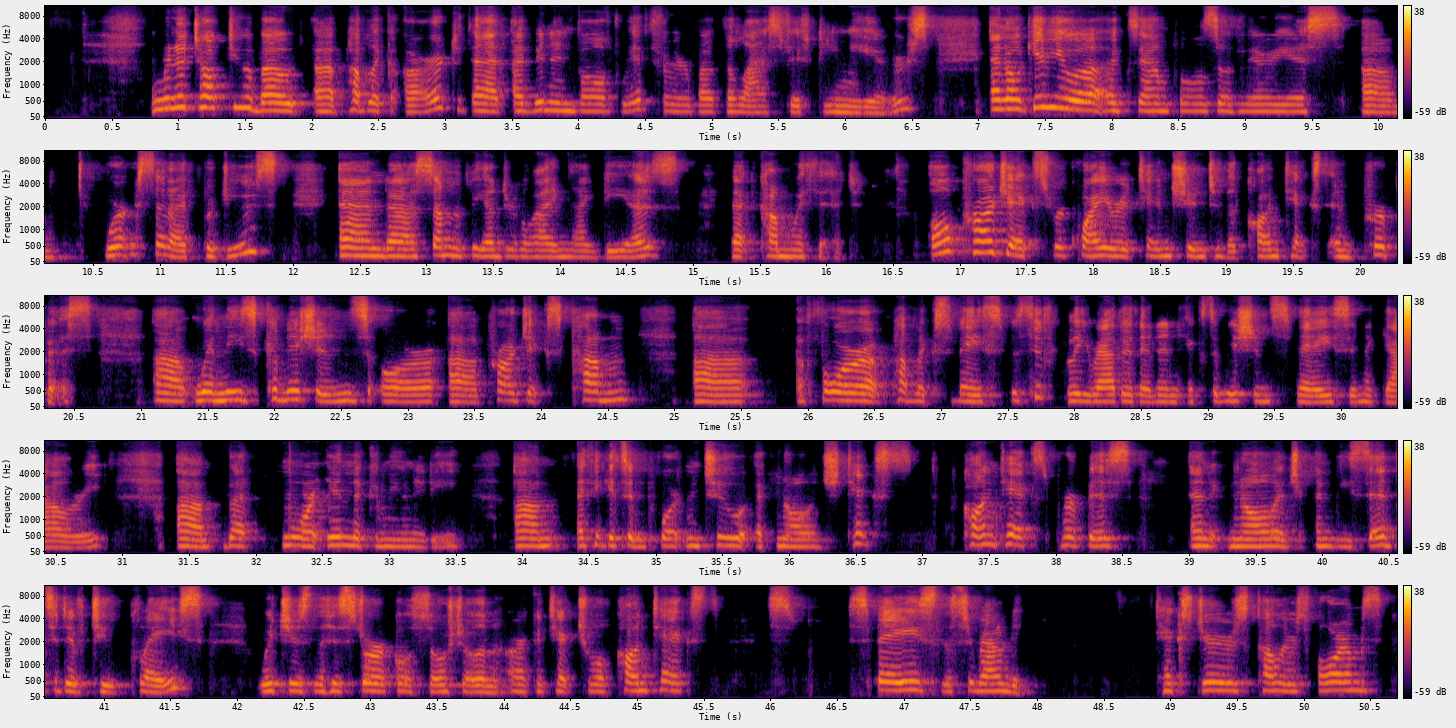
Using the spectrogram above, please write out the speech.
I'm going to talk to you about uh, public art that I've been involved with for about the last 15 years. And I'll give you uh, examples of various um, works that I've produced and uh, some of the underlying ideas that come with it. All projects require attention to the context and purpose. Uh, when these commissions or uh, projects come uh, for a public space specifically rather than an exhibition space in a gallery, um, but more in the community. Um, I think it's important to acknowledge text, context, purpose, and acknowledge and be sensitive to place, which is the historical, social, and architectural context, space, the surrounding textures, colors, forms,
